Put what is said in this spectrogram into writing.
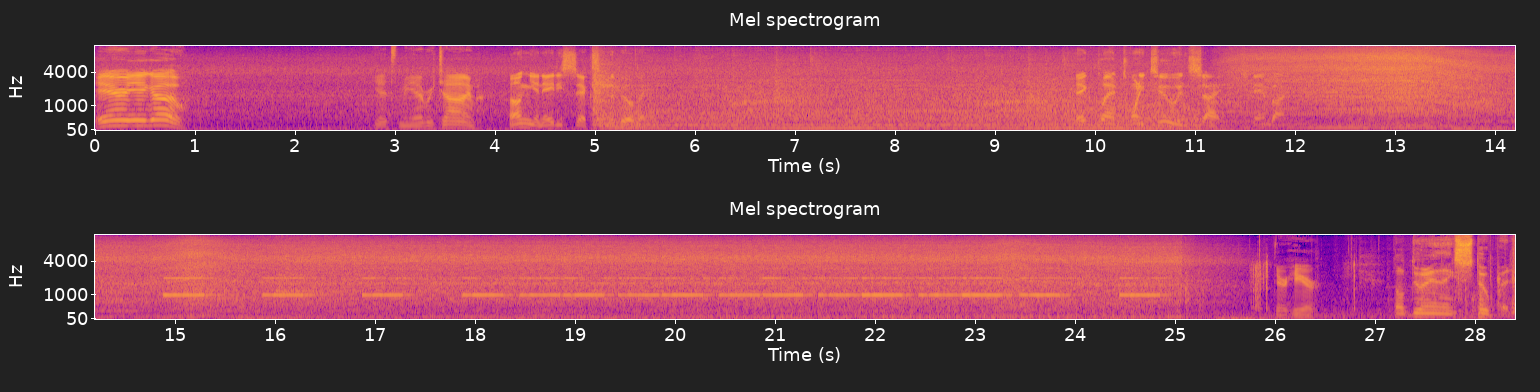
Here you go. Gets me every time. Onion 86 in the building. Eggplant 22 in sight. Stand by. They're here. Don't do anything stupid.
